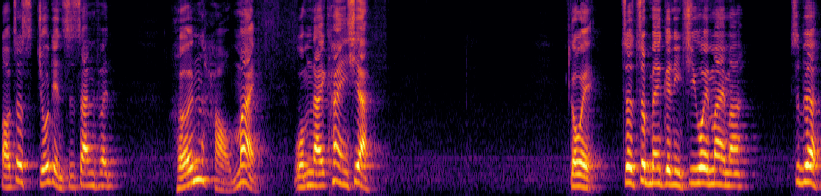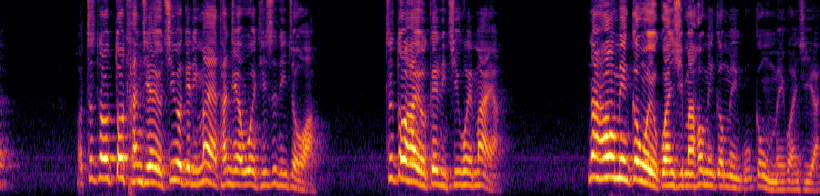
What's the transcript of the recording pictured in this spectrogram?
好，这是九点十三分，很好卖。我们来看一下，各位，这这没给你机会卖吗？是不是？这都都谈起来有机会给你卖啊，谈起来我也提示你走啊，这都还有给你机会卖啊。那后面跟我有关系吗？后面跟没跟我没关系啊。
